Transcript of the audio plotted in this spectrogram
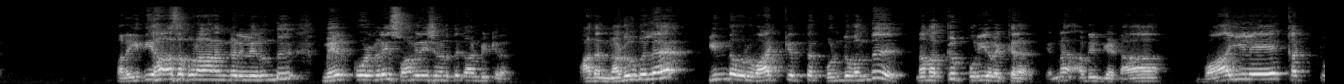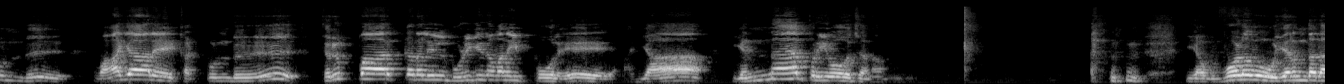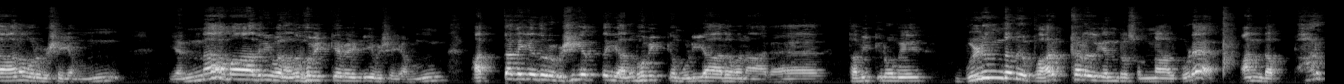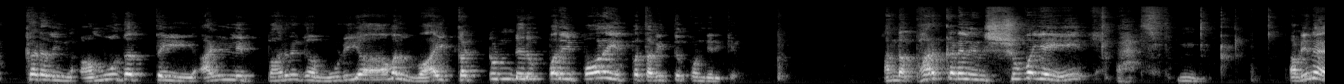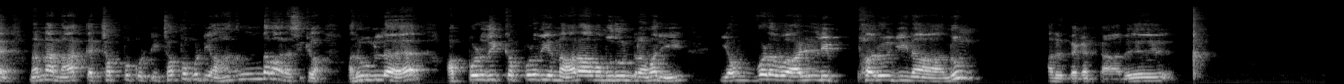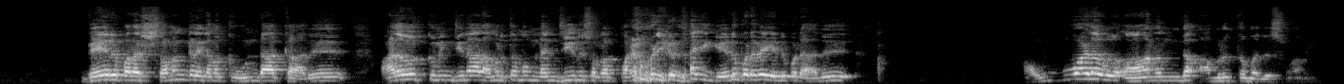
பல இதிகாச புராணங்களில் இருந்து மேற்கோள்களை சுவாமி தேசன் எடுத்து காண்பிக்கிறார். அதன் நடுவுல இந்த ஒரு வாக்கியத்தை கொண்டு வந்து நமக்கு புரிய வைக்கிறார். என்ன அப்படின்னு கேட்டா வாயிலே கட்டுண்டு வாயாலே கட்டுண்டு திருப்பார்க்கடலில் முழுகினவனைப் போலே ஐயா என்ன பிரயோஜனம்? எவ்வளவு உயர்ந்ததான ஒரு விஷயம். என்ன மாதிரி இவன் அனுபவிக்க வேண்டிய விஷயம்? அத்தகையதொரு விஷயத்தை அனுபவிக்க முடியாதவனாக தவிக்கிறோமே. விழுந்தது பார்க்கடல் என்று சொன்னால் கூட அந்த பார்க்கடலின் அமுதத்தை அள்ளி பருக முடியாமல் வாய் கட்டுண்டிருப்பதை போல இப்ப தவித்துக் கொண்டிருக்கிறோம் அந்த பார்க்கடலின் சுவையை அப்படின்னு நல்லா நாக்க சப்பு கொட்டி சப்பு கொட்டி ஆனந்தமா ரசிக்கலாம். அதுவும் இல்ல அப்பொழுதைக்கு அப்பொழுது என்ன ஆறாவமுதுன்ற மாதிரி எவ்வளவு அள்ளி பருகினாலும் அது திகட்டாது. வேறு பல சிரமங்களை நமக்கு உண்டாக்காது. அளவுக்கு மிஞ்சினால் அமிர்தமும் நஞ்சின்னு சொல்ற பழமொழிகள் தான் இங்க எடுபடவே எடுபடாது. அவ்வளவு ஆனந்த அமிர்தம் அது சுவாமி.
